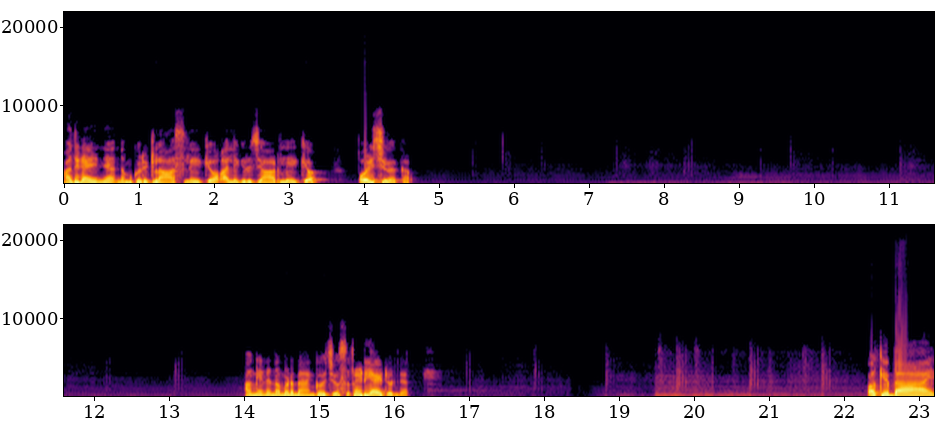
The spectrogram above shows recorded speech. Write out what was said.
അത് കഴിഞ്ഞ് നമുക്കൊരു ഗ്ലാസ്സിലേക്കോ അല്ലെങ്കിൽ ഒരു ജാറിലേക്കോ ഒഴിച്ചു വെക്കാം. അങ്ങനെ നമ്മുടെ മാംഗോ ജ്യൂസ് റെഡി ആയിട്ടുണ്ട്. Okay bye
